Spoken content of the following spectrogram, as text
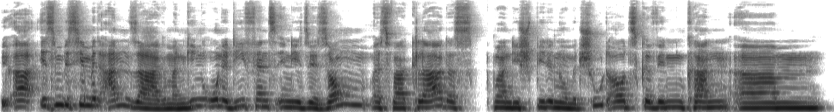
Ja, ist ein bisschen mit Ansage. Man ging ohne Defense in die Saison. Es war klar, dass man die Spiele nur mit Shootouts gewinnen kann. Ähm,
